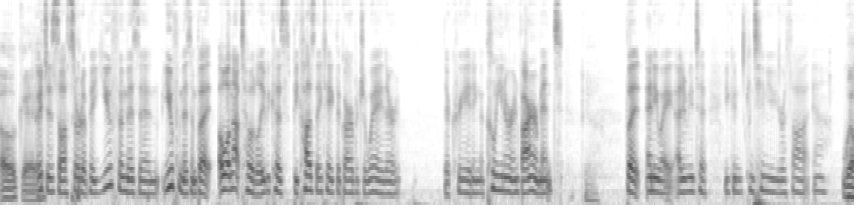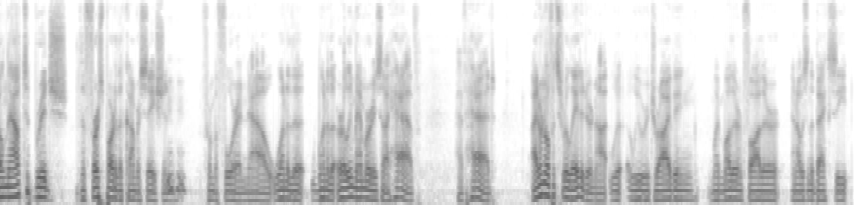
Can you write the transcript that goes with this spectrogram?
oh, okay. which is a sort of a euphemism. Euphemism, but oh, well, not totally because because they take the garbage away, they're they're creating a cleaner environment. Yeah. But anyway, I didn't mean to. You can continue your thought. Yeah. Well, now to bridge the first part of the conversation Mm-hmm. from before and now, one of the one of the early memories I have have had, I don't know if it's related or not. We, we were driving, my mother and father, and I was in the back seat.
